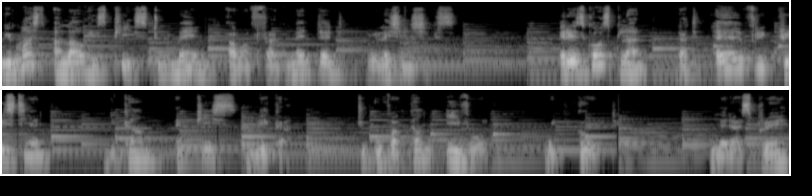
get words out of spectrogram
we must allow His peace to mend our fragmented relationships. It is God's plan that every Christian become a peacemaker to overcome evil with good. Let us pray.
